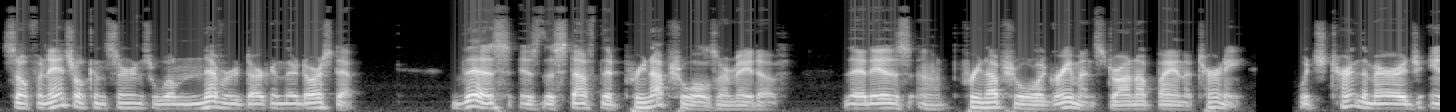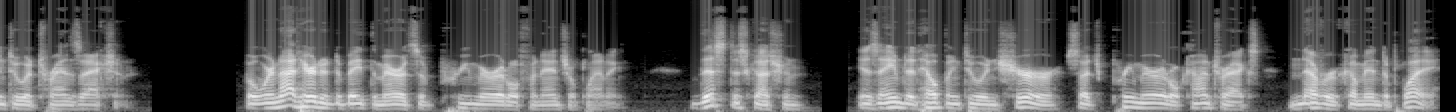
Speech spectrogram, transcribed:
so financial concerns will never darken their doorstep. This is the stuff that prenuptials are made of. That is, uh, prenuptial agreements drawn up by an attorney, which turn the marriage into a transaction. But we're not here to debate the merits of premarital financial planning. This discussion is aimed at helping to ensure such premarital contracts never come into play.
